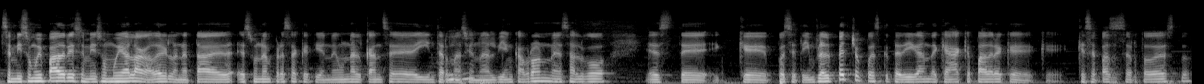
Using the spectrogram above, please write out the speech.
se me hizo muy padre y se me hizo muy halagador y la neta es, una empresa que tiene un alcance internacional bien cabrón, es algo este que pues se te infla el pecho, pues que te digan de que, ah, qué padre que, que, sepas hacer todo esto.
